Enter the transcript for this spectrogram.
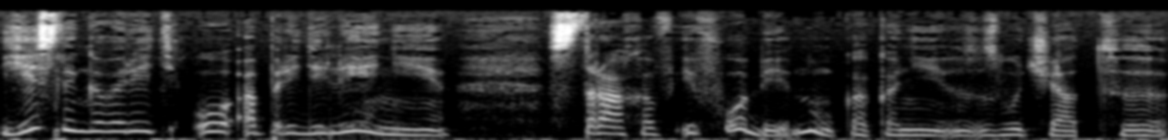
Если говорить о определении страхов и фобий, ну, как они звучат э,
